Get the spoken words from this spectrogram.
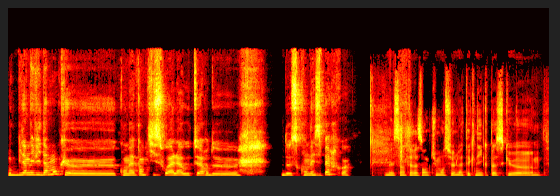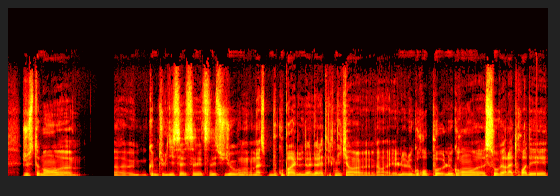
Donc bien évidemment que qu'on attend qu'il soit à la hauteur de de ce qu'on mm. espère, quoi. Mais c'est intéressant que tu mentionnes la technique parce que euh, justement, euh, euh, comme tu le dis, c'est des studios où on a beaucoup parlé de, la technique. Hein, le, gros le grand saut vers la 3D,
